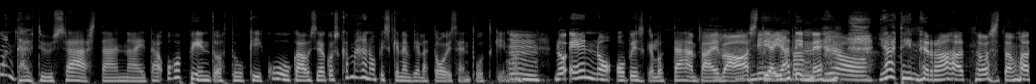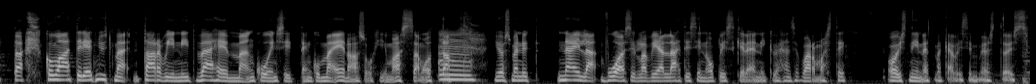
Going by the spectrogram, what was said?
mun täytyy säästää näitä opintotukikuukausia, koska mähän opiskelen vielä toisen tutkinnon. Mm. No en ole opiskellut tähän päivään asti ja jätin ne, jätin ne rahat nostamatta, kun mä ajattelin, että nyt mä tarviin niitä vähemmän kuin sitten, kun mä en asu himassa. Mutta mm. jos mä nyt näillä vuosilla vielä lähtisin opiskelemaan, niin kyllähän se varmasti olisi niin, että mä kävisin myös töissä.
